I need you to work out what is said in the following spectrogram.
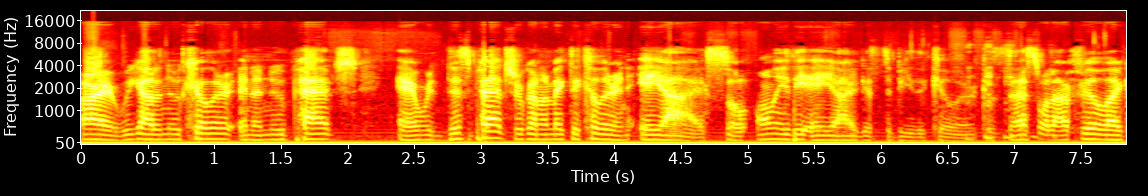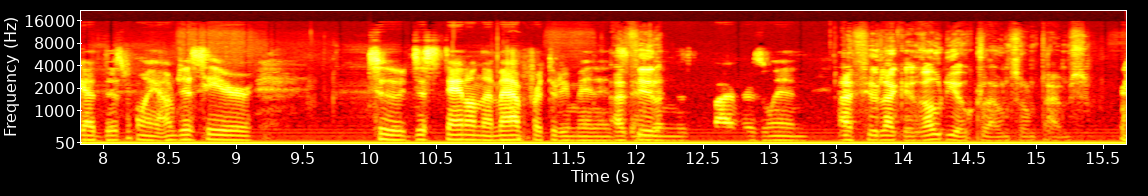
all right we got a new killer and a new patch and with this patch we're gonna make the killer an AI so only the AI gets to be the killer because that's what I feel like at this point I'm just here to just stand on the map for three minutes I and feel- then the survivors win I feel like a rodeo clown sometimes.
